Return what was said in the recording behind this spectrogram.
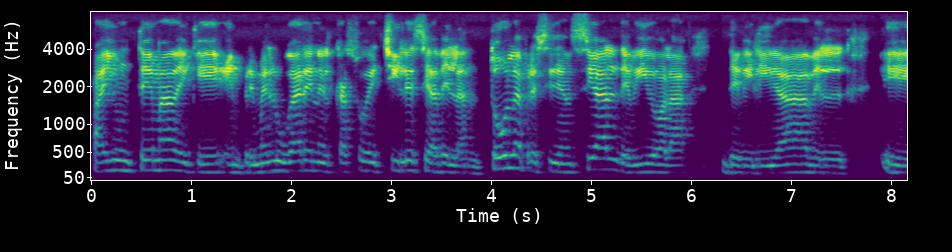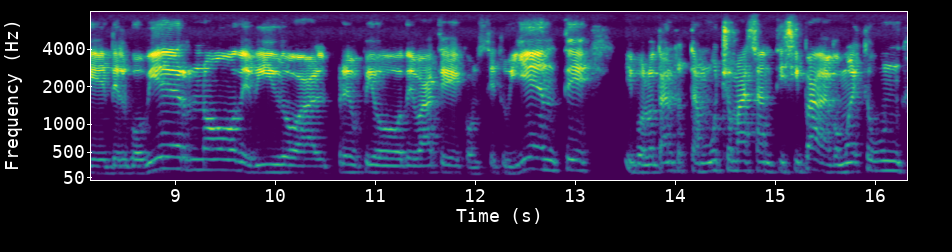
hay un tema de que, en primer lugar, en el caso de Chile se adelantó la presidencial debido a la debilidad del, eh, del gobierno, debido al propio debate constituyente, y por lo tanto está mucho más anticipada. Como esto es un,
